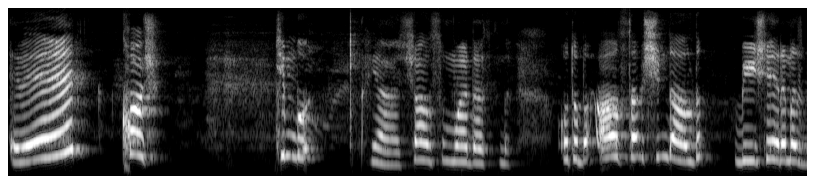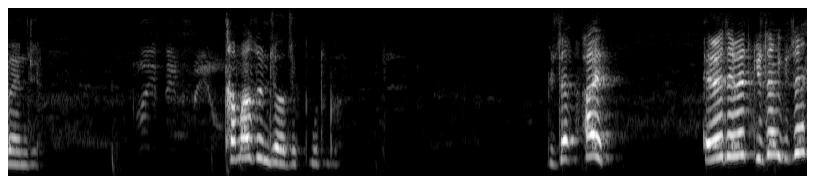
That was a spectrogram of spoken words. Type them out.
Evet. Koş. Kim bu? Ya şansım vardı aslında. O topu alsam şimdi aldım. Bir işe yaramaz bence. Tam az önce alacaktım o. Güzel. Hayır. Evet evet güzel güzel.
